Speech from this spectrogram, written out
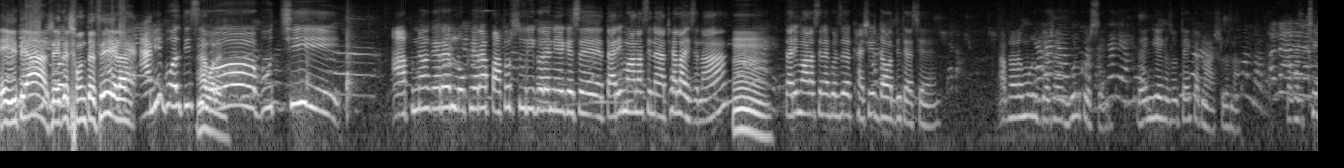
এই ইতিহাস এই যে শুনতেছি এটা আমি বলতেছি হ্যাঁ, ও বুঝছি। আপনাদের লোকেরা পাথর চুরি করে নিয়ে গেছে তারই না ঠেলা হয়েছে না? হুম। তারই না করছে খাসির দাওয়াত দিতে আছে। আপনারা মুরব্বী আসলে ভুল করছেন। যাই নিয়ে গেছিল তাই কেন আসলো না। তখন ঠিক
